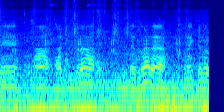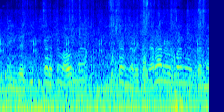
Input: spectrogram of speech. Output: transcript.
de a asigura derularea proiectelor de investiții, care până la urmă înseamnă regenerare urbană, înseamnă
